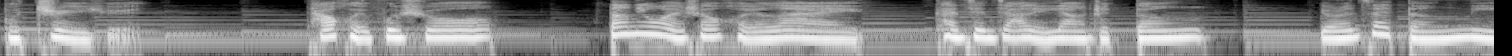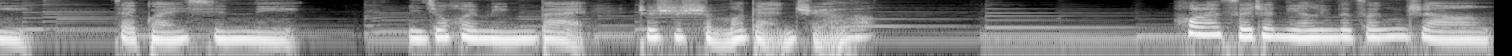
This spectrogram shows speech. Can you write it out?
不至于。”他回复说：“当你晚上回来，看见家里亮着灯，有人在等你，在关心你，你就会明白这是什么感觉了。”后来随着年龄的增长。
